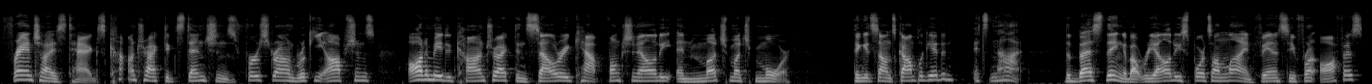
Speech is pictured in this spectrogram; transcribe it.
franchise tags, contract extensions, first round rookie options, automated contract and salary cap functionality, and much, much more. Think it sounds complicated? It's not. The best thing about Reality Sports Online Fantasy Front Office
